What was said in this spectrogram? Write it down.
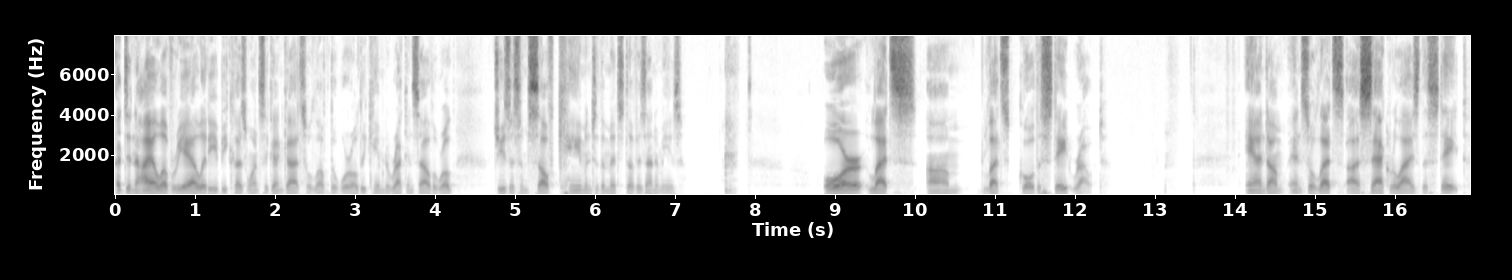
a denial of reality because once again God so loved the world, he came to reconcile the world. Jesus himself came into the midst of his enemies. or let's um, let's go the state route. And um, and so let's uh, sacralize the state,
